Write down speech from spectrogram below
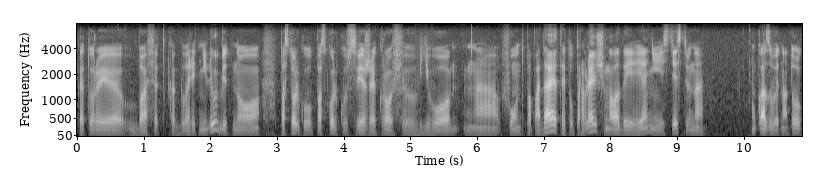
которые Баффет, как говорит, не любит, но постольку, поскольку свежая кровь в его фонд попадает, это управляющие молодые, и они, естественно, указывают на то,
